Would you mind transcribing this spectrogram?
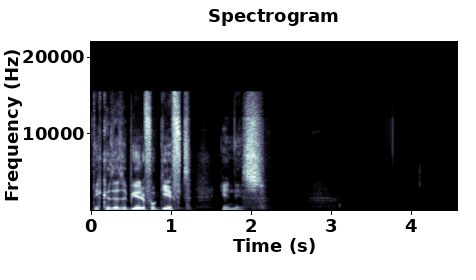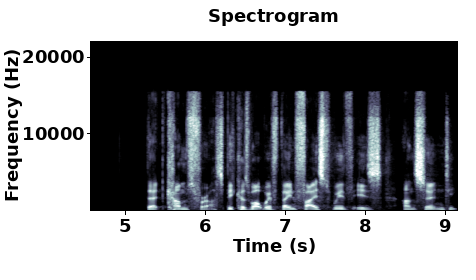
Because there's a beautiful gift in this that comes for us. Because what we've been faced with is uncertainty.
